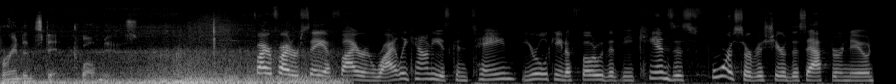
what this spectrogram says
Brandon Stitt, 12 News. Firefighters say a fire in Riley County is contained. You're looking at a photo that the Kansas Forest Service shared this afternoon.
